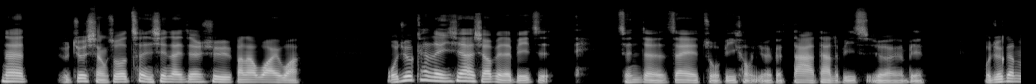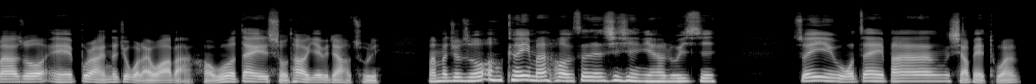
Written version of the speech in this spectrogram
那我就想说，趁现在就去帮他挖一挖。我就看了一下小北的鼻子，哎，真的在左鼻孔有一个大大的鼻屎就在那边。我就跟妈妈说，哎，不然那就我来挖吧。好，我有戴手套也比较好处理。妈妈就说，哦，可以吗？好，真的谢谢你啊，路易斯。所以我在帮小北涂完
